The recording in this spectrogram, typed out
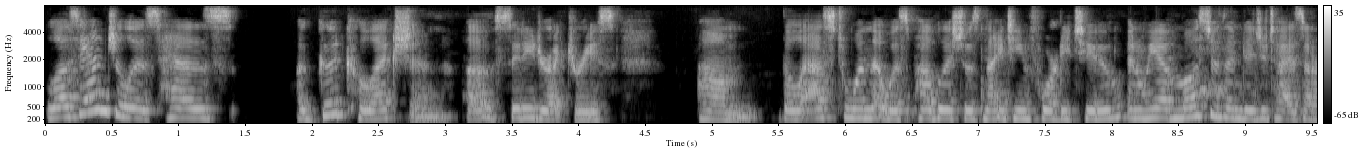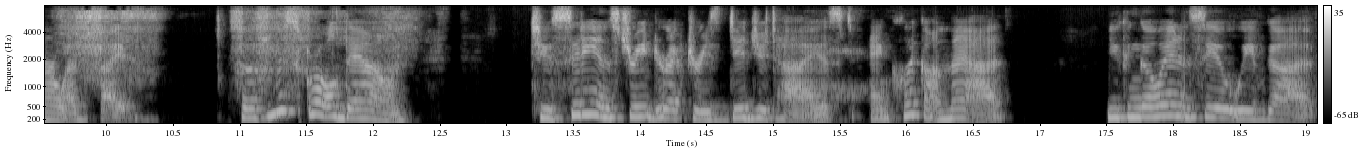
Los Angeles has a good collection of city directories. Um, the last one that was published was 1942, and we have most of them digitized on our website. So if you scroll down to city and street directories digitized and click on that, you can go in and see what we've got.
